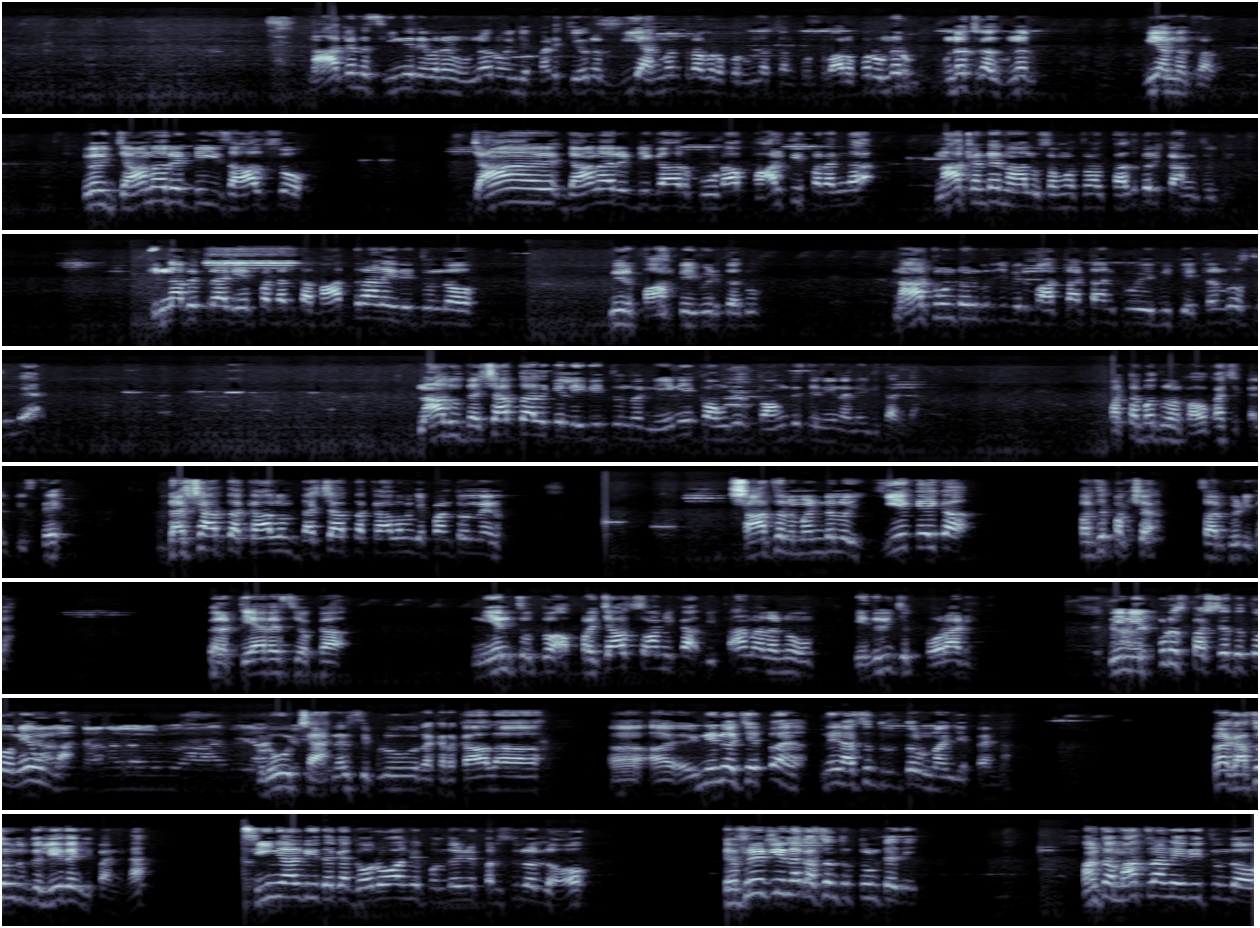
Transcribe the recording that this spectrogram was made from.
నాకంటే సీనియర్ ఎవరైనా ఉన్నారు అని చెప్పంటే కేవలం వి హనుమంతరావు గారు ఒకరు ఉండొచ్చు అనుకుంటారు వారు ఒకరు ఉన్నారు ఉండొచ్చు కాదు ఉన్నారు వి హనుమంతరావు. ఇవాళ జానారెడ్డి ఈజ్ ఆల్సో జానారెడ్డి గారు కూడా పార్టీ పరంగా నాకంటే నాలుగు సంవత్సరాలు తదుపరి కాంగ్రెస్ వచ్చింది. భిన్నాభిప్రాయాలు ఏర్పడ్డంత మాత్రాన ఏదైతుందో మీరు పార్టీ విడతారు నాటువంటి గురించి మీరు మాట్లాడటానికి మీకు ఎట్లా వస్తుందే? నాలుగు దశాబ్దాలకి వెళ్ళి ఏదైతుందో నేనే కాంగ్రెస్ కాంగ్రెస్ నేను అనే విధంగా. పట్టభద్రులకు నాకు అవకాశం కల్పిస్తే దశాబ్ద కాలం దశాబ్ద కాలం అని చెప్పి అంటున్నాను నేను. శాసన మండలిలో ఏకైక ప్రతిపక్ష సభ్యుడిగా వీళ్ళ టిఆర్ఎస్ యొక్క నియంతృత్వ ప్రజాస్వామిక విధానాలను ఎదిరించి పోరాడి. నేను ఎప్పుడు స్పష్టతతోనే ఉన్నా. ఇప్పుడు ఛానల్స్ ఇప్పుడు రకరకాల నేను చెప్పాను నేను అసంతృప్తితో ఉన్నా అని చెప్పాను. నాకు అసంతృప్తి లేదని చెప్పాను నేను సీనియారిటీ దగ్గర గౌరవాన్ని పొందలేని పరిస్థితులలో డెఫినెట్లీ నాకు అసంతృప్తి ఉంటుంది. అంత మాత్రాన్ని ఏదైతుందో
